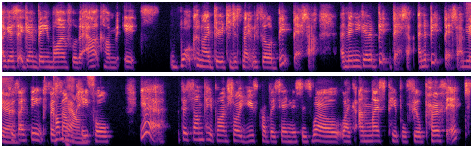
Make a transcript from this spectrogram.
I guess, again, being mindful of the outcome, it's what can I do to just make me feel a bit better? And then you get a bit better and a bit better. Yeah. Because I think for Compounds. some people, yeah, for some people, I'm sure you've probably seen this as well. Like, unless people feel perfect,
